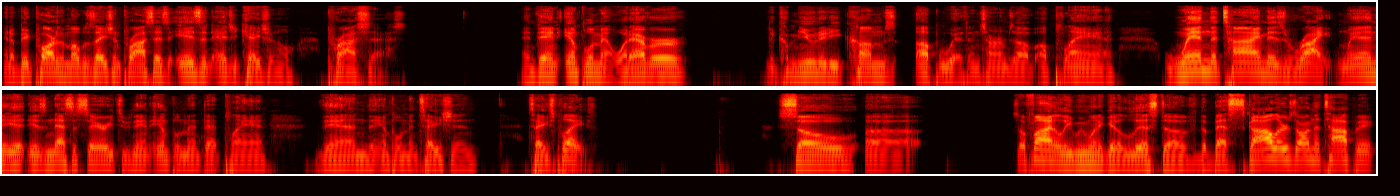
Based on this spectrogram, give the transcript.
And a big part of the mobilization process is an educational process. And then implement whatever the community comes up with in terms of a plan when the time is right, when it is necessary to then implement that plan, then the implementation takes place. So, uh, so finally, we want to get a list of the best scholars on the topic,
